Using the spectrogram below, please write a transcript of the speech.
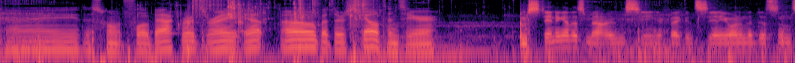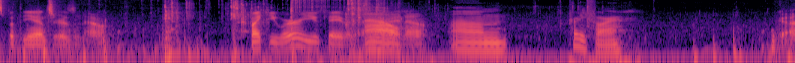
Okay, this won't flow backwards, right? Yep. Oh, but there's skeletons here. I'm standing on this mountain, seeing if I can see anyone in the distance, but the answer is no. Mikey, where are you caving at Ow. right now? Um, pretty far. Okay.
